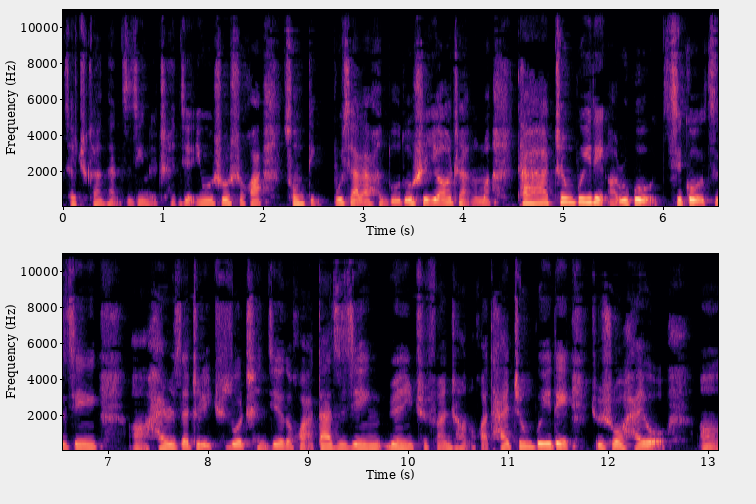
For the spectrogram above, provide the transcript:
再去看看资金的承接。因为说实话，从顶部下来很多都是腰斩了嘛，它真不一定啊。如果有机构资金啊，还是在这里去做承接的话，大资金愿意去返场的话，它还真不一定，就是说还有嗯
